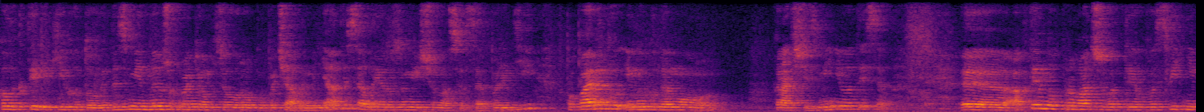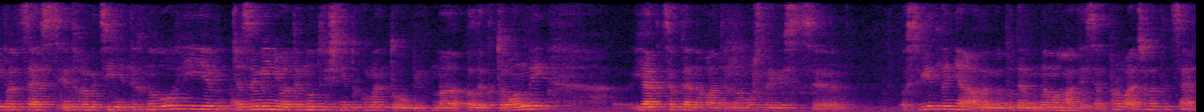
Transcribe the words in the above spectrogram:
колектив, який готовий до змін. Ми вже протягом цього року почали мінятися, але я розумію, що у нас все впереді, попереду, і ми будемо краще змінюватися. Е, Активно впроваджувати в освітній процес інформаційні технології, замінювати внутрішній документообіг на електронний. Як це буде давати нам можливість е, освітлення, але ми будемо намагатися впроваджувати це.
